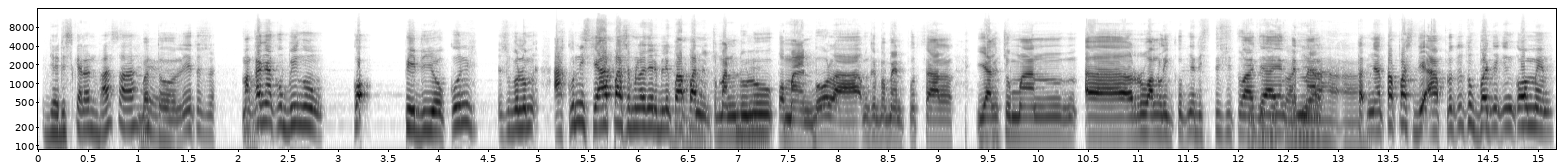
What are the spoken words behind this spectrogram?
jadi sekalian basah. ya. betul itu se- makanya aku bingung kok videoku nih sebelum aku nih siapa sebenarnya di Balikpapan cuman dulu pemain bola mungkin pemain futsal yang cuman eh, ruang lingkupnya di situ-situ aja Situ-situ yang aja, kenal ternyata pas di upload itu banyak yang komen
